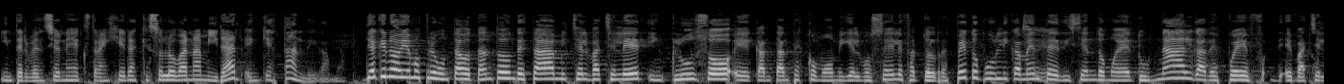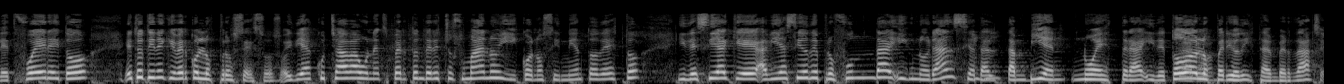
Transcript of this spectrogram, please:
intervenciones extranjeras que solo van a mirar en qué están, digamos. Ya que nos habíamos preguntado tanto dónde está Michelle Bachelet, incluso eh, cantantes como Miguel Bosé le faltó el respeto públicamente Sí. diciendo mueve tus nalgas, después eh, Bachelet fuera y todo. Esto tiene que ver con los procesos. Hoy día escuchaba a un experto en derechos humanos y conocimiento de esto y decía que había sido de profunda ignorancia tal- también nuestra y de todos Claro. los periodistas, en verdad. Sí.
